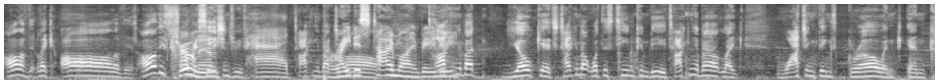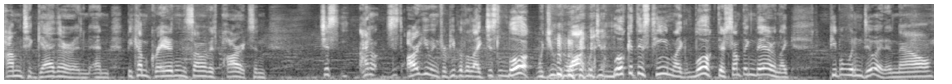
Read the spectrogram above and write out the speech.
All of it, like all of this, all of these true, man. conversations we've had, talking about Brightest Jamal, timeline, baby. talking about Jokic, talking about what this team can be, talking about like watching things grow and and come together and and become greater than the sum of its parts and just I don't just arguing for people to like just look. Would you want? would you look at this team like look? There's something there, and like people wouldn't do it, and now.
